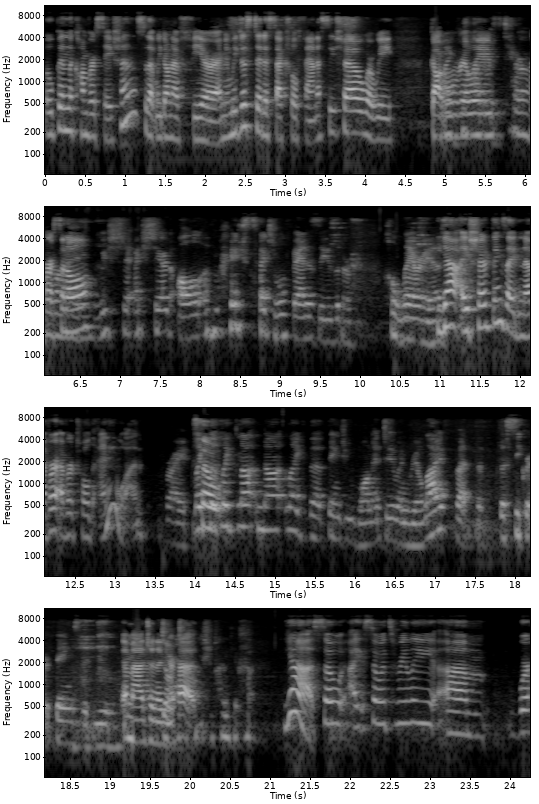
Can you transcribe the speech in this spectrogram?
open the conversation so that we don't have fear. I mean, we just did a sexual fantasy show where we got Oh God, really terrifying. personal. We sh- I shared all of my sexual fantasies that are hilarious. Yeah, I shared things I'd never ever told anyone. Right. Like, So- the, like not not like the things you want to do in real life, but the, the secret things that you Imagine in your head. Yeah, so I so it's really um, we're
